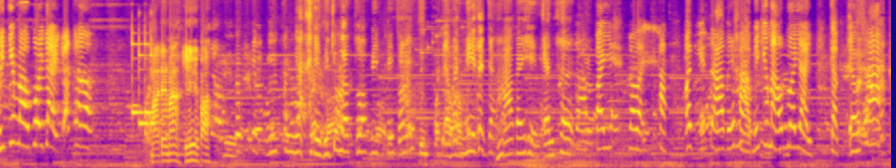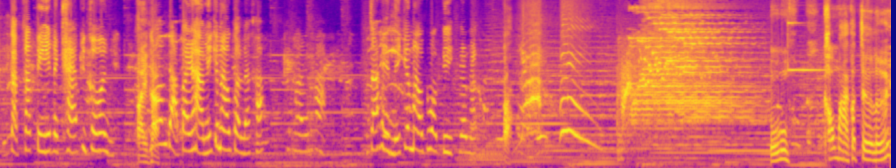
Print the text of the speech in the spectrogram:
มิกกี้เมาส์ตัวใหญ่กันเถอะมาเดินมาเอ๊ะป่ะอยากเห็นมิกกี้เมาส์ตัวบิ๊กบิ๊กเดี๋ยววันนี้จะพาไปเห็นกันเถอะไปเลยค่ะวันนี้จะไปหามิกกี้เมาส์ตัวใหญ่กับเอลซ่ากับสตีฟนะคะพี่คนไปค่ะเริ่มจากไปหามิกกี้เมาส์ก่อนนะคะไปค่ะ จะเห็นมิกกี้เมาส์ตัวบิ๊กเลยนะคะโอ้เข้ามาก็เจอเลย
